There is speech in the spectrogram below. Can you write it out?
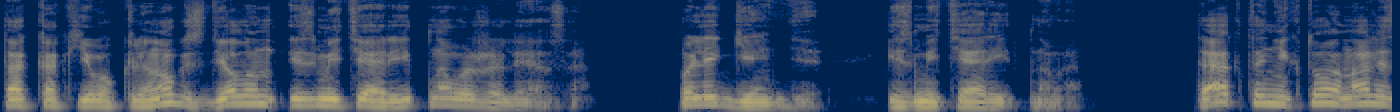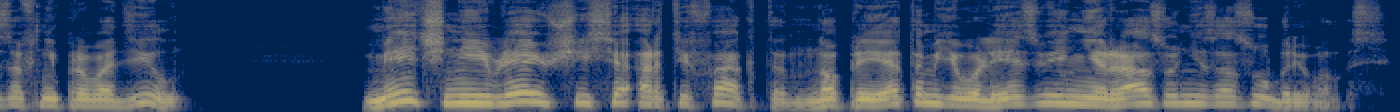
так как его клинок сделан из метеоритного железа. По легенде, из метеоритного. Так-то никто анализов не проводил. Меч, не являющийся артефактом, но при этом его лезвие ни разу не зазубривалось.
